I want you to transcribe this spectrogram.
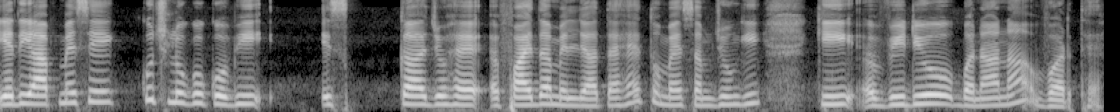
यदि आप में से कुछ लोगों को भी इस का जो है, फ़ायदा मिल जाता है तो मैं समझूँगी कि वीडियो बनाना वर्थ है।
